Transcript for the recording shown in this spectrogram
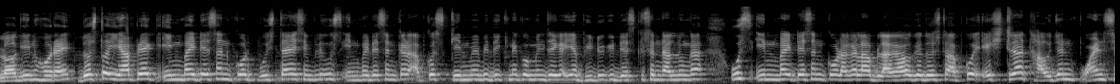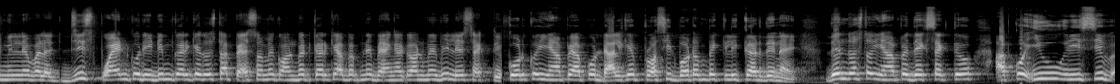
लॉग इन हो रहा है। दोस्तों, यहाँ पे एक इन्वाइटेशन कोड पूछता है। सिंपली उस इन्वाइटेशन कोड आपको स्क्रीन में भी दिखने को मिल जाएगा। या वीडियो की डिस्क्रिप्शन डाल दूँगा। उस इन्वाइटेशन कोड अगर आप लगाओगे दोस्तों, आपको एक्स्ट्रा थाउज़ेंड पॉइंट्स मिलने वाला है। जिस पॉइंट को रिडीम करके दोस्तों, आप पैसों में कन्वर्ट करके आप अपने बैंक अकाउंट में भी ले सकते हो। कोड को यहाँ पे आपको डाल के प्रोसीड बॉटम पे क्लिक कर देना है। देन दोस्तों यहाँ पे देख सकते हो, आपको यू रिसीव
